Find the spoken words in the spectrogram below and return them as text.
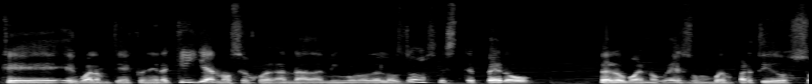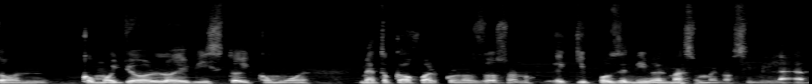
que Ekbalam tiene que venir aquí, ya no se juega nada ninguno de los dos, este, pero pero bueno, es un buen partido. Son, como yo lo he visto y como me ha tocado jugar con los dos, son equipos de nivel más o menos similar.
